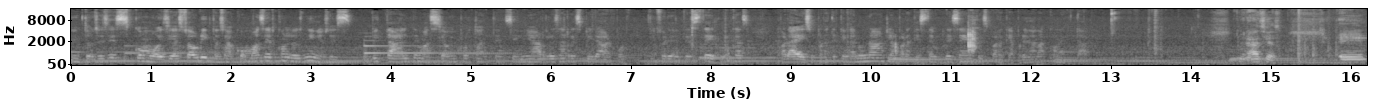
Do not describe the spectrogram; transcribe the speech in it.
Entonces es como decías tú ahorita, o sea, cómo hacer con los niños es vital, demasiado importante enseñarles a respirar por diferentes técnicas para eso, para que tengan un ancla, para que estén presentes, para que aprendan a conectar. Gracias. Eh,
